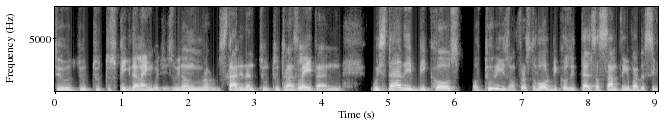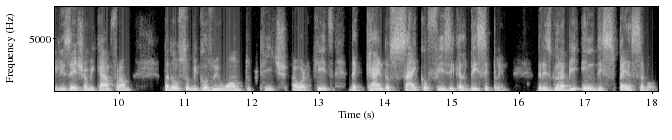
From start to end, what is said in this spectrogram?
to, to, to, to speak the languages. We don't study them to, to translate. And we study because of two reasons. First of all, because it tells us something about the civilization we come from, but also because we want to teach our kids the kind of psychophysical discipline that is going to be indispensable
